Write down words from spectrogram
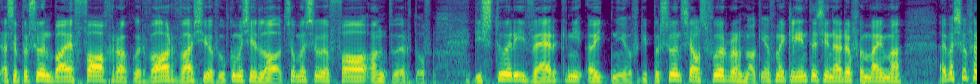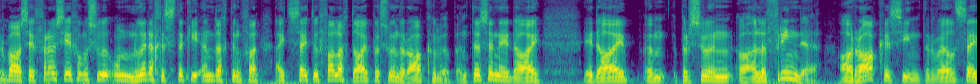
as 'n persoon baie vaag raak oor waar was jy of hoekom is jy laat? Sommige so 'n vaag antwoord of die storie werk nie uit nie of die persoon selfs voorbrand maak. Een van my kliënte sê nou dan vir my, maar hy was so verbaas. Sy vrou sê vir hom so 'n onnodige stukkie inligting van hy sy toevallig daai persoon raakgeloop. Intussen het daai het daai um, persoon uh, hulle vriende haar raak gesien terwyl sy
